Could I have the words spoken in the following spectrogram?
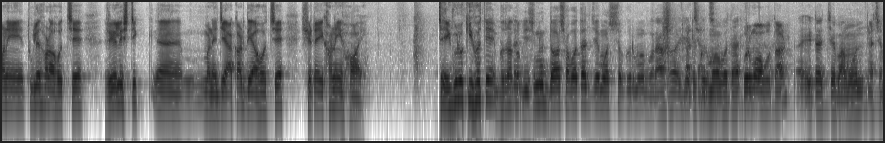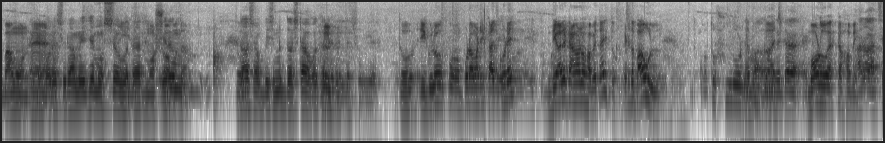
মানে তুলে ধরা হচ্ছে রিয়েলিস্টিক মানে যে আকার দেওয়া হচ্ছে সেটা এখানেই হয়। আচ্ছা, এইগুলো কি হতে বিষ্ণুর দশ অবতার যে মৎস্য কুর্ম বরা হয় যেটা আচ্ছা, কুর্ম অবতার। কুর্ম অবতার? এটা হচ্ছে বামন। আচ্ছা বামন হ্যাঁ। পরশুরাম এই যে মৎস্য অবতার মৎস্য অবতার। দশ বিষ্ণুর দশটা অবতার এগুলো ছবি আর তো এগুলো পোড়ামাটির কাজ করে দেওয়ালে টাঙানো হবে তাই তো? এটা তো বাউল। কত সুন্দর দেখুন বাউল কাজ। এটা বড় একটা হবে। আরও আছে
